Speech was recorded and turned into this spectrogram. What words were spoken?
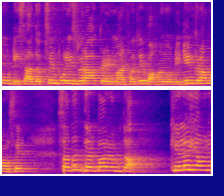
તો ડીસા દક્ષિણ પોલીસ દ્વારા ક્રેન મારફતે વાહનો ડિટેન કરવામાં આવશે. સતત ગરબા રમતા ખેલૈયાઓને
